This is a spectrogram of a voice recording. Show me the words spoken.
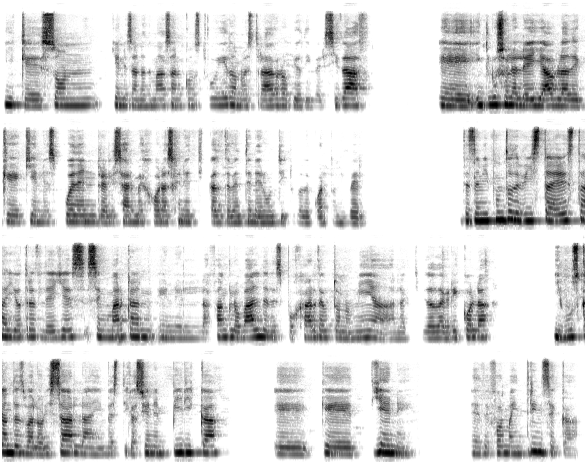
y que son quienes además han construido nuestra agrobiodiversidad. Eh, incluso la ley habla de que quienes pueden realizar mejoras genéticas deben tener un título de cuarto nivel. Desde mi punto de vista, esta y otras leyes se enmarcan en el afán global de despojar de autonomía a la actividad agrícola y buscan desvalorizar la investigación empírica eh, que tiene eh, de forma intrínseca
